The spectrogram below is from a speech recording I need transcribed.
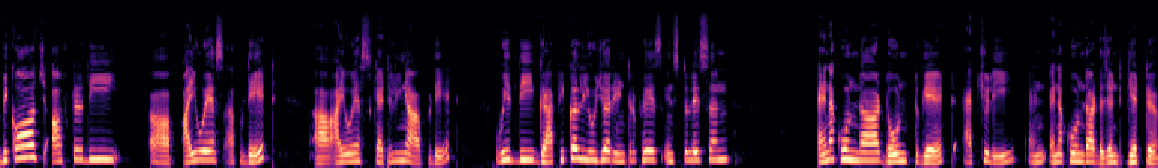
because after the uh, iOS update, uh, iOS Catalina update, with the graphical user interface installation, Anaconda don't get actually, and Anaconda doesn't get uh,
